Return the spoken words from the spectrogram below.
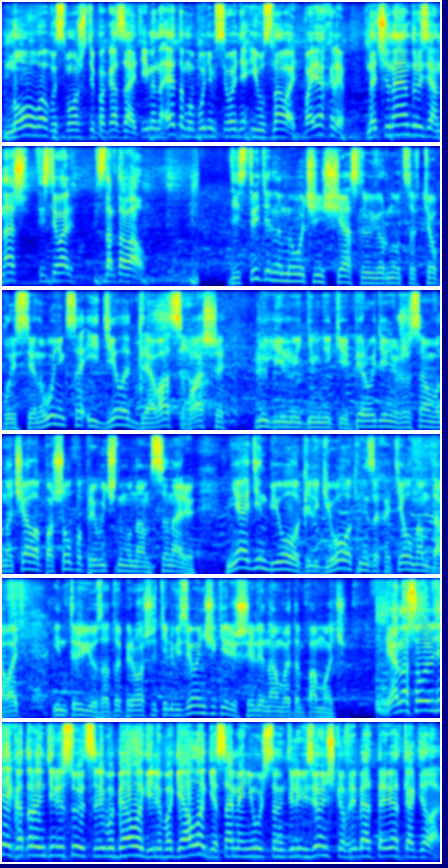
нового вы сможете показать? Именно это мы будем сегодня и узнавать. Поехали! Начинаем, друзья. Наш фестиваль стартовал. Действительно, мы очень счастливы вернуться в теплые стены Уникса и делать для вас ваши любимые дневники. Первый день уже с самого начала пошел по привычному нам сценарию. Ни один биолог или геолог не захотел нам давать интервью, зато первоши телевизионщики решили нам в этом помочь. Я нашел людей, которые интересуются либо биологией, либо геологией. Сами они учатся на телевизионщиков. Ребят, привет, как дела?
